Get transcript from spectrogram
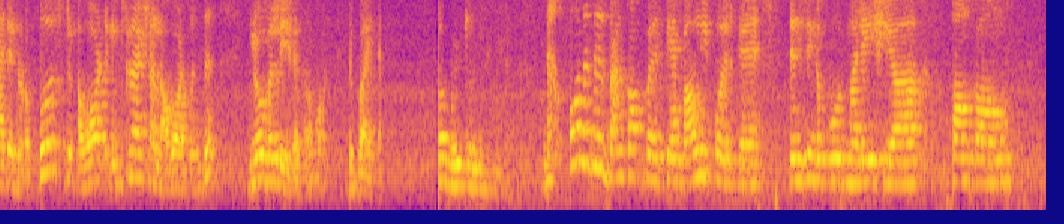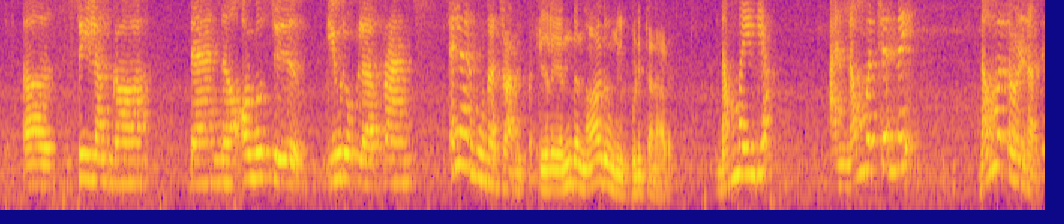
அண்ட் என்னோட ஃபர்ஸ்ட் அவார்டு இன்டர்நேஷ்னல் அவார்ட் வந்து குளோபல் லீடர் அவார்ட் துபாயில். நான் போனது பேங்காக் போயிருக்கேன் பாலி போயிருக்கேன் then Singapore Malaysia Hong Kong Sri Lanka then almost யூரோப்ல பிரான்ஸ் எல்லா இடமும் நான் ட்ராவல் பண்ணி இதில் எந்த நாடு உங்களுக்கு பிடித்த நாடு? நம்ம இந்தியா அண்ட் நம்ம சென்னை நம்ம தமிழ்நாடு.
